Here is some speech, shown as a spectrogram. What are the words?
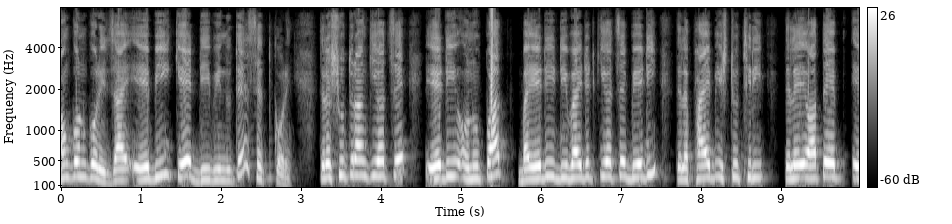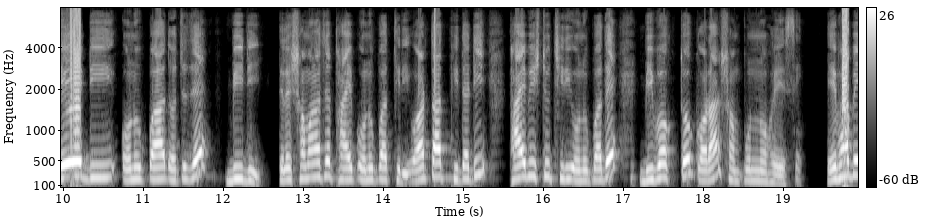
অঙ্কন করি যা এ বি কে ডি বিন্দুতে সেট করে। তাহলে সুতরাং কি হচ্ছে? এডি অনুপাত বা এডি ডিভাইডেড কি হচ্ছে? বিডি তাহলে ফাইভ ইস টু থ্রি তাহলে অতএব এডি অনুপাত হচ্ছে যে বিডি তাহলে সমান হচ্ছে ফাইভ অনুপাত থ্রি অর্থাৎ ফিতাটি ফাইভ ইস টু থ্রি অনুপাতে বিভক্ত করা সম্পূর্ণ হয়েছে। এভাবে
